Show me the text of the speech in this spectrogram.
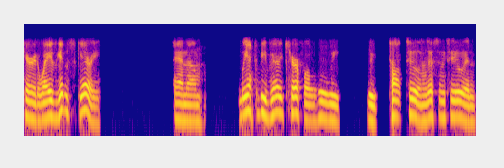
carried away. It's getting scary, and um, we have to be very careful who we we talk to and listen to, and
